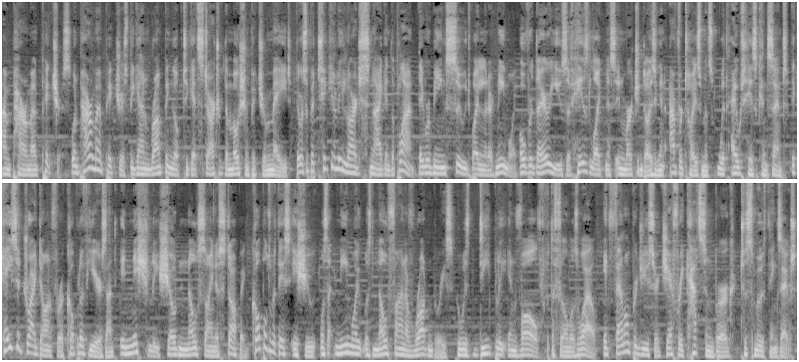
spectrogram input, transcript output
and Paramount Pictures. When Paramount Pictures began ramping up to get Star Trek the Motion Picture made, there was a particularly large snag in the plan. They were being sued by Leonard Nimoy over their use of his likeness in merchandising and advertisements without his consent. The case had dragged on for a couple of years and initially showed no sign of stopping. Coupled with this issue was that Nimoy was no fan of Roddenberry's, who was deeply involved with the film as well. It fell on producer Jeffrey Katzenberg to smooth things out.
